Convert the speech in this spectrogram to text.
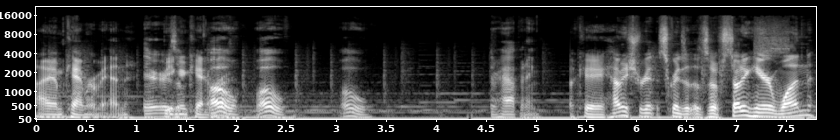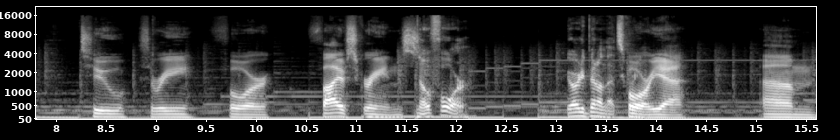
I am cameraman. There's being a, camera. Oh, whoa, whoa. They're happening. Okay, how many screens are there? So starting here, one, two, three, four, five screens. No four. You already been on that screen. Four, yeah. Um.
